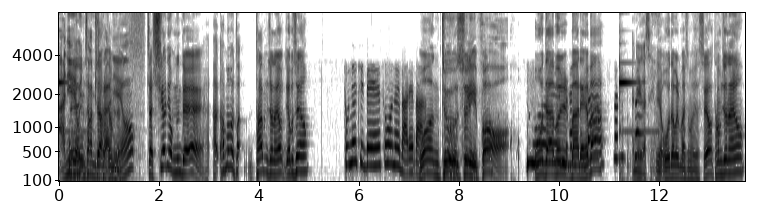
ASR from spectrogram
아니에요. 네. 임상아 뮤지컬 자. 아니에요. 자, 시간이 없는데 한, 한 번만 다, 다음 전화 여, 여보세요? 소녀시대 소원을 말해봐. one, two, three, four. 오답을 말해봐. 안녕히 가세요. 예, 오답을 말씀하셨어요. 다음 전화요.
